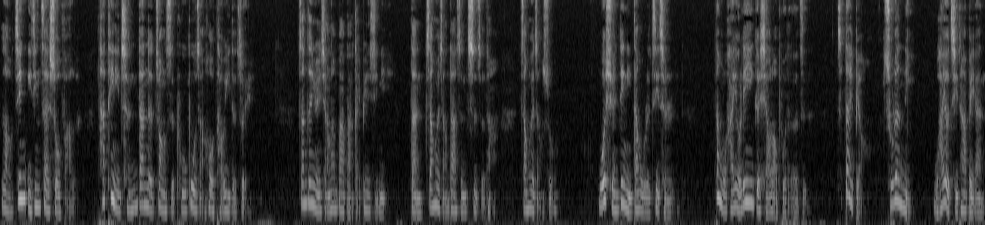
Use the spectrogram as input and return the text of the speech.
老金已经在受罚了，他替你承担了撞死蒲部长后逃逸的罪。”张根源想让爸爸改变心意，但张会长大声斥责他。张会长说：“我选定你当我的继承人，但我还有另一个小老婆的儿子，这代表除了你，我还有其他备案。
